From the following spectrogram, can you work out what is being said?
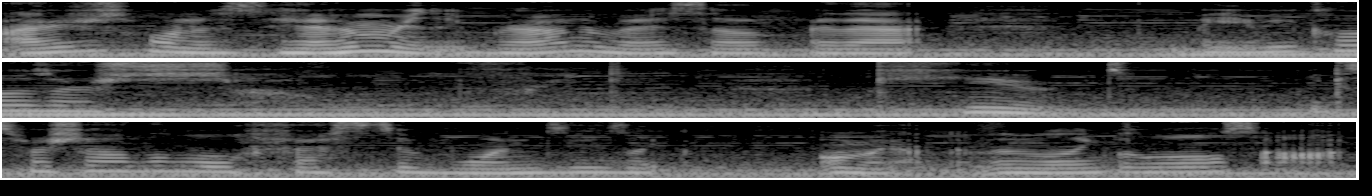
I just want to say I'm really proud of myself for that. Baby clothes are so freaking cute. Like especially all the little festive onesies. Like, oh my god, and then like the little sock.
